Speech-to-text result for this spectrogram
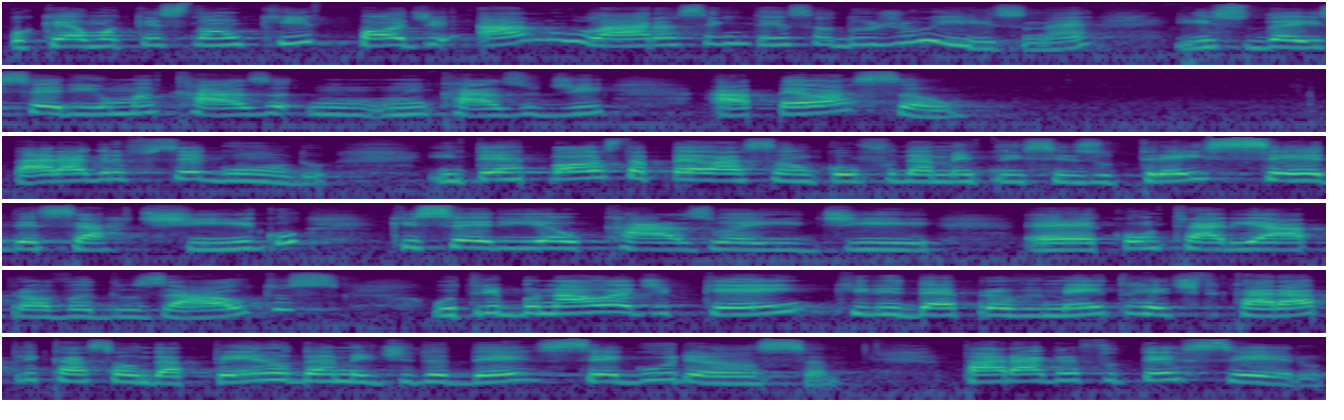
porque é uma questão que pode anular a sentença do juiz, né? Isso daí seria uma casa, um, um caso de apelação. Parágrafo 2 interposta apelação com fundamento no inciso 3C desse artigo, que seria o caso aí de é, contrariar a prova dos autos, o tribunal é de quem que lhe der provimento retificará a aplicação da pena ou da medida de segurança. Parágrafo 3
